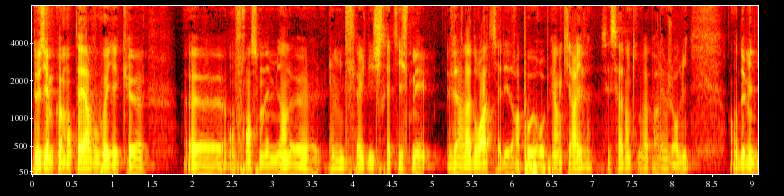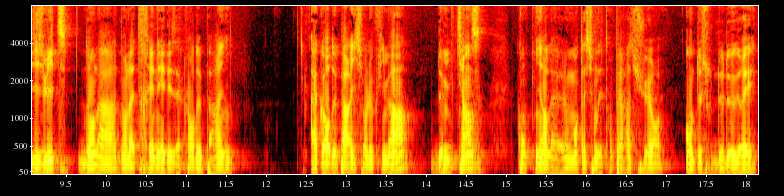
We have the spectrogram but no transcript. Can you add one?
Deuxième commentaire, vous voyez que en France, on aime bien le, le millefeuille législatif, mais vers la droite, il y a des drapeaux européens qui arrivent. C'est ça dont on va parler aujourd'hui en 2018 dans la, dans la traînée des accords de Paris. Accord de Paris sur le climat, 2015, contenir l'augmentation des températures en dessous de 2 degrés,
